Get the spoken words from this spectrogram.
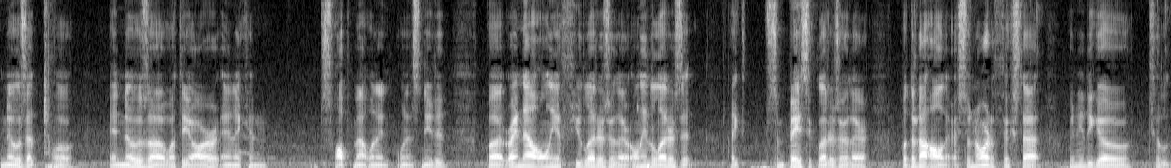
knows that well it knows uh, what they are and it can swap them out when it, when it's needed. But right now, only a few letters are there. Only the letters that, like some basic letters, are there, but they're not all there. So in order to fix that, we need to go to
